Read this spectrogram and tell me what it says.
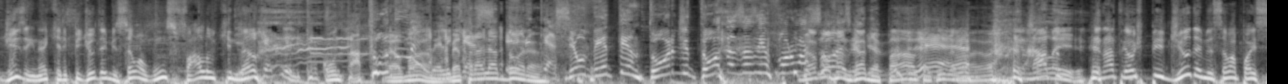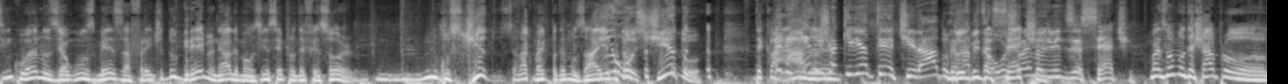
Dizem, né, que ele pediu demissão. Alguns falam que não. Ele quer, ele quer contar tudo, é uma ele metralhadora. Quer, ele quer ser o detentor de todas as informações. Vamos rasgar minha pauta é. aqui. Renato, Renato Gaúcho pediu demissão após cinco anos e alguns meses à frente do Grêmio, né? O alemãozinho sempre um defensor enrustido, sei lá como é que podemos usar isso. Enrustido? Declarado. Ele, ele né? já queria ter tirado o Renato 2017. Gaúcho em 2017. Mas vamos deixar pro,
